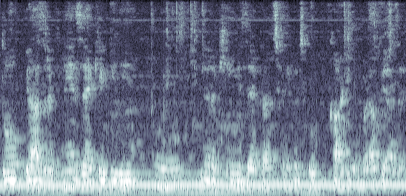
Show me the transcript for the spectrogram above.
दो प्याज रखने हैं जायके के लिए। रखेंगे जायका अच्छा है इसको काट लें, बड़ा प्याज है।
